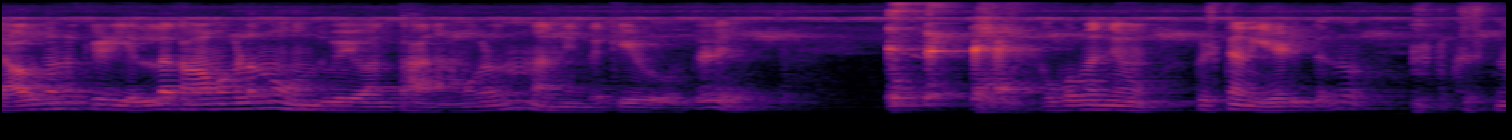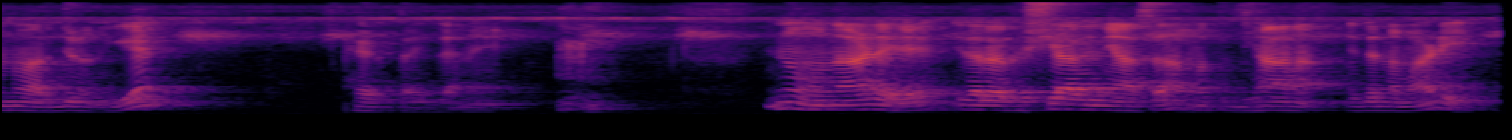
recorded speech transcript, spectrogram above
ಯಾವುದನ್ನು ಕೇಳಿ ಎಲ್ಲ ಕಾಮಗಳನ್ನು ಹೊಂದುವೆಯೋ ಅಂತಹ ನಾಮಗಳನ್ನು ನನ್ನಿಂದ ಕೇಳು ಅಂತೇಳಿ. ಉಪಮನ್ಯು ಕೃಷ್ಣನಿಗೆ ಹೇಳಿದ್ದನ್ನು, ಕೃಷ್ಣನು ಅರ್ಜುನನಿಗೆ ಹೇಳ್ತಾ ಇದ್ದಾನೆ. ಇನ್ನು ನಾಳೆ ಇದರ ಋಷ್ಯಾವಿನ್ಯಾಸ ಮತ್ತು ಧ್ಯಾನ ಇದನ್ನು ಮಾಡಿ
